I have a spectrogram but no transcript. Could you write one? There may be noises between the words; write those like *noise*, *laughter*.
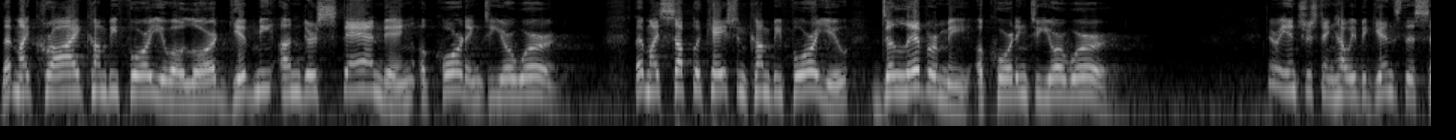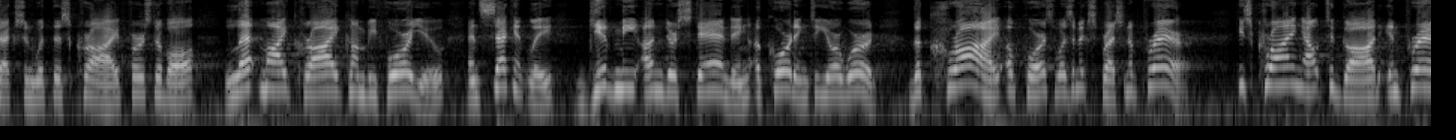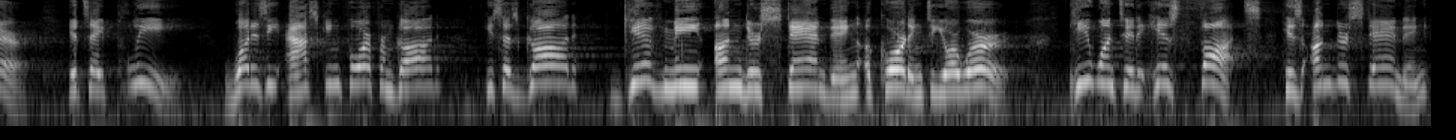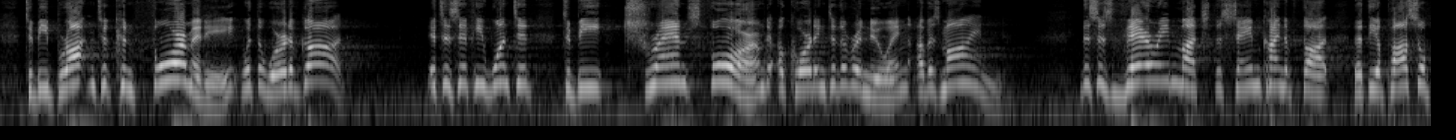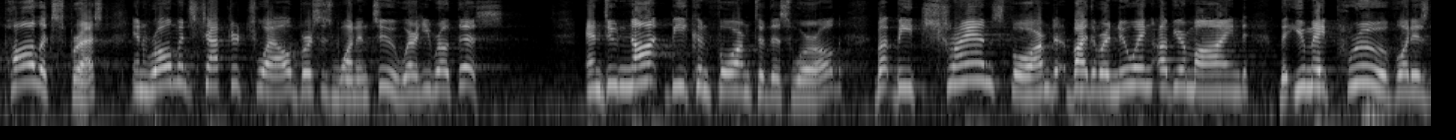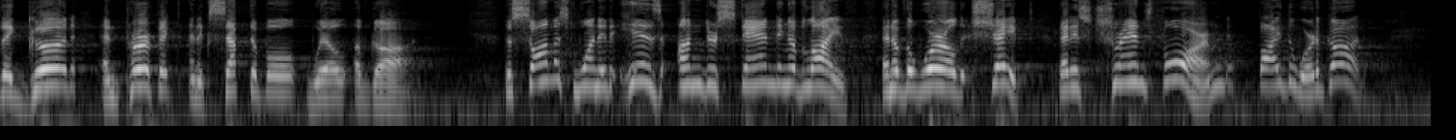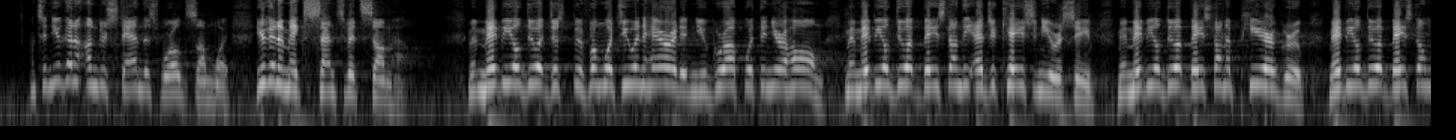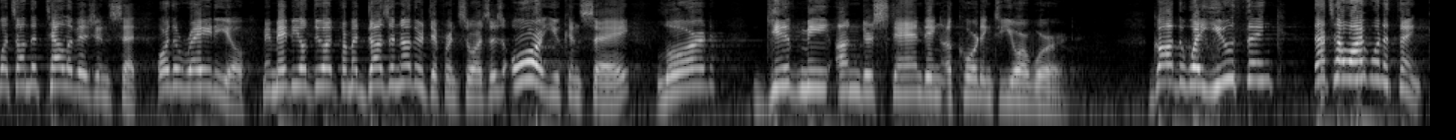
Let my cry come before you, O Lord. Give me understanding according to your word. Let my supplication come before you. Deliver me according to your word. Very interesting how he begins this section with this cry. First of all, let my cry come before you. And secondly, give me understanding according to your word. The cry, of course, was an expression of prayer. He's crying out to God in prayer. It's a plea. What is he asking for from God? He says, God, give me understanding according to your word. He wanted his thoughts, his understanding, to be brought into conformity with the word of God. It's as if he wanted to be transformed according to the renewing of his mind. This is very much the same kind of thought that the Apostle Paul expressed in Romans chapter 12, verses 1 and 2, where he wrote this And do not be conformed to this world, but be transformed by the renewing of your mind, that you may prove what is the good and perfect and acceptable will of God. The psalmist wanted his understanding of life and of the world shaped that is transformed by the Word of God. Listen, you're going to understand this world some way. You're going to make sense of it somehow. Maybe you'll do it just from what you inherited and you grew up with in your home. Maybe you'll do it based on the education you received. Maybe you'll do it based on a peer group. Maybe you'll do it based on what's on the television set or the radio. Maybe you'll do it from a dozen other different sources. Or you can say, Lord, give me understanding according to your word. God, the way you think, that's how I want to think.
